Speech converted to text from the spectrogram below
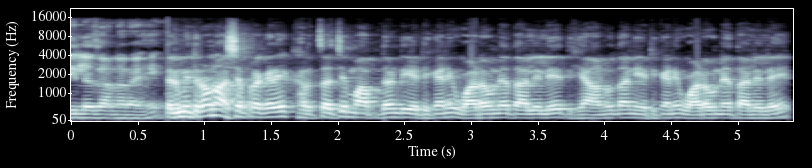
दिलं जाणार आहे. तर मित्रांनो अशा प्रकारे खर्चाचे मापदंड या ठिकाणी वाढवण्यात आलेले आहेत. हे अनुदान या ठिकाणी वाढवण्यात आलेले आहे.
